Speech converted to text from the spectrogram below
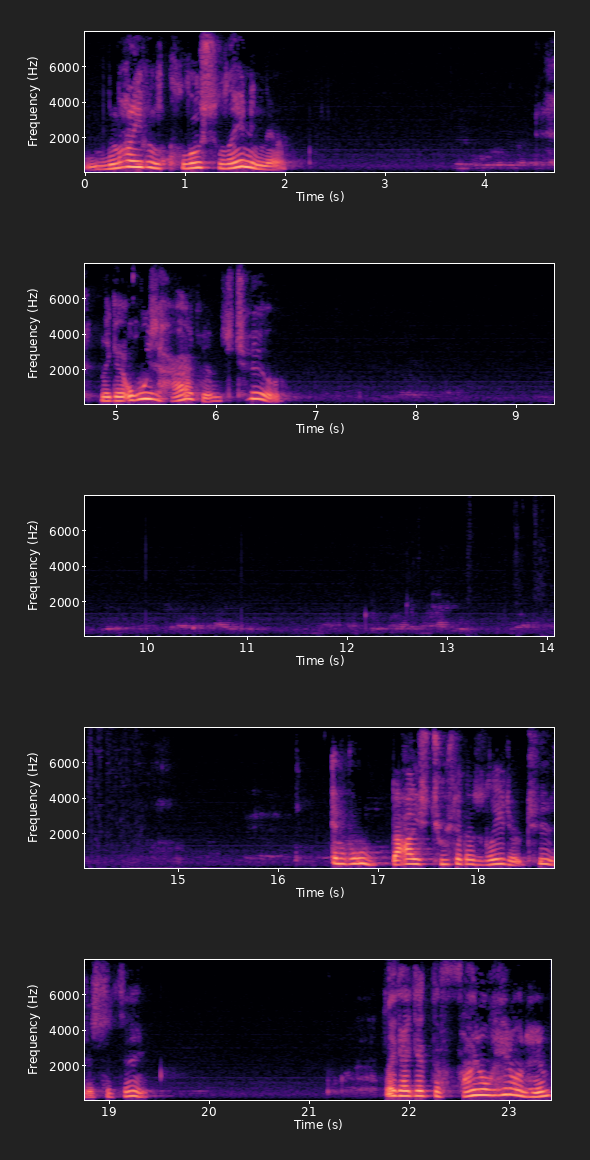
not even close to landing there. Like, it always happens, too. And bro dies two seconds later, too, that's the thing. Like, I get the final hit on him,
